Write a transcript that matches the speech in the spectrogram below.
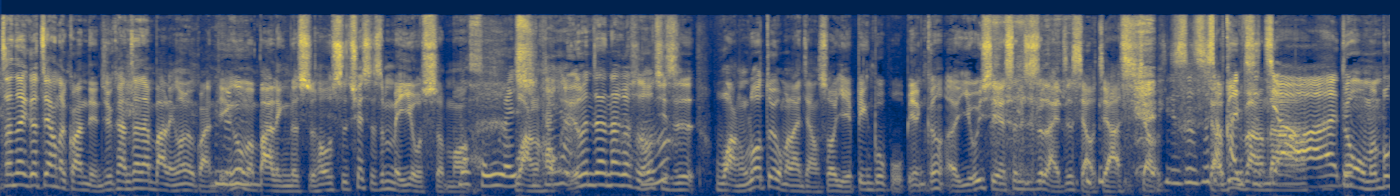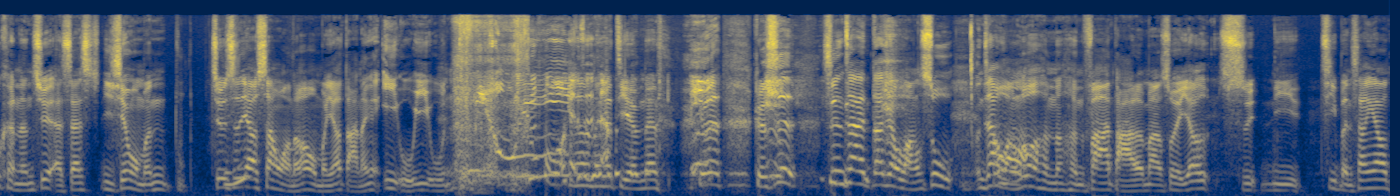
站在一个这样的观点去看，站在八零后的观点，因为我们八零的时候是确实是没有什么网红，因为在那个时候其实网络对我们来讲说也并不普遍，更呃有一些甚至是来自小家 小小地方的啊对但我们不可能去 access。以前我们就是要上网的话，我们要打那个一五一五，那个 样。TM 那，因为可是现在大家网速，你知道网络很很发达了嘛，所以要是你基本上要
